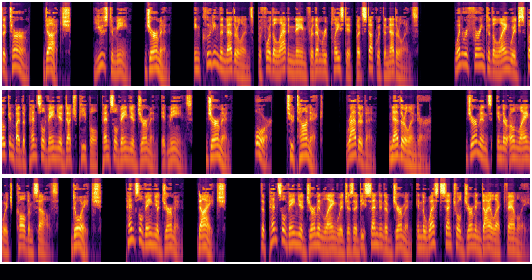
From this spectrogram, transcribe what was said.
the term Dutch used to mean German, including the Netherlands, before the Latin name for them replaced it but stuck with the Netherlands. When referring to the language spoken by the Pennsylvania Dutch people Pennsylvania German it means German or Teutonic rather than Netherlander. Germans, in their own language, call themselves Deutsch, Pennsylvania German, Deutsch, the Pennsylvania German language is a descendant of German, in the West-Central German dialect family.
